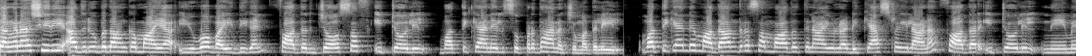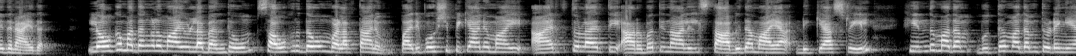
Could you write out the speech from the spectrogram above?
ചങ്ങനാശ്ശേരി അതിരൂപതാംഗമായ യുവ വൈദികൻ ഫാദർ ജോസഫ് ഇറ്റോലിൽ വത്തിക്കാനിൽ സുപ്രധാന ചുമതലയിൽ. വത്തിക്കാന്റെ മതാന്തര സംവാദത്തിനായുള്ള ഡിക്കാസ്ട്രയിലാണ് ഫാദർ ഇറ്റോലിൽ നിയമിതനായത്. ലോകമതങ്ങളുമായുള്ള ബന്ധവും സൗഹൃദവും വളർത്താനും പരിപോഷിപ്പിക്കാനുമായി ആയിരത്തി തൊള്ളായിരത്തി അറുപത്തിനാലിൽ സ്ഥാപിതമായ ഡിക്കാസ്ട്രിയിൽ ഹിന്ദുമതം ബുദ്ധമതം തുടങ്ങിയ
